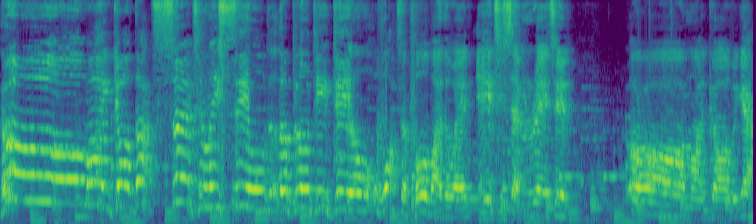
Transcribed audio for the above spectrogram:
Oh my god, that certainly sealed the bloody deal. What a pull, by the way. An 87 rated. Oh my god, we get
